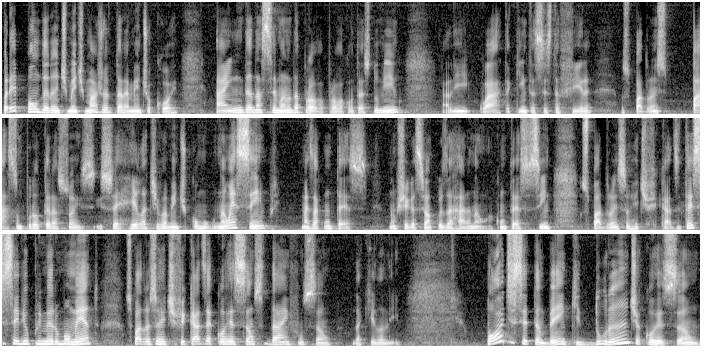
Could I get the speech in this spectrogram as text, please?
preponderantemente, majoritariamente ocorre ainda na semana da prova. A prova acontece domingo, ali quarta, quinta, sexta-feira, os padrões passam por alterações. Isso é relativamente comum. Não é sempre, mas acontece. Não chega a ser uma coisa rara, não. Acontece sim, os padrões são retificados. Então, esse seria o primeiro momento. Os padrões são retificados e a correção se dá em função daquilo ali. Pode ser também que durante a correção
